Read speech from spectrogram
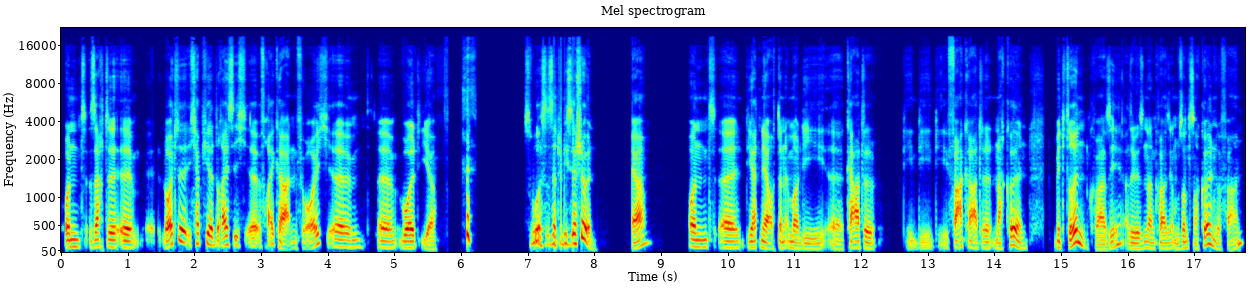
und sagte: „Ähm, Leute, ich habe hier 30, äh, Freikarten für euch, ähm, äh, wollt ihr?“ So ist natürlich sehr schön, ja? Und, äh, die hatten ja auch dann immer die, äh, Karte die die die Fahrkarte nach Köln mit drin quasi. Also, wir sind dann quasi umsonst nach Köln gefahren,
